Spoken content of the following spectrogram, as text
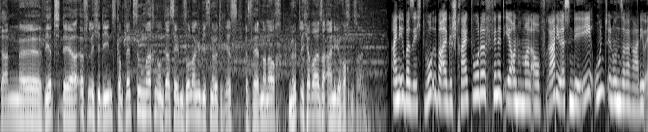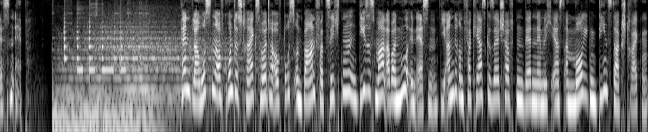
Dann äh, wird der öffentliche Dienst komplett zumachen und das eben so lange, wie es nötig ist. Das werden dann auch möglicherweise einige Wochen sein. Eine Übersicht, wo überall gestreikt wurde, findet ihr auch nochmal auf radioessen.de und in unserer Radio Essen App. Pendler mussten aufgrund des Streiks heute auf Bus und Bahn verzichten, dieses Mal aber nur in Essen. Die anderen Verkehrsgesellschaften werden nämlich erst am morgigen Dienstag streiken.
